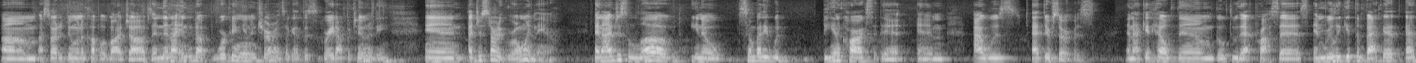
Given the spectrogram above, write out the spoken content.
Um, I started doing a couple of odd jobs, and then I ended up working in insurance. I got this great opportunity, and I just started growing there. And I just loved, you know, somebody would be in a car accident, and I was at their service. And I could help them go through that process and really get them back at, at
